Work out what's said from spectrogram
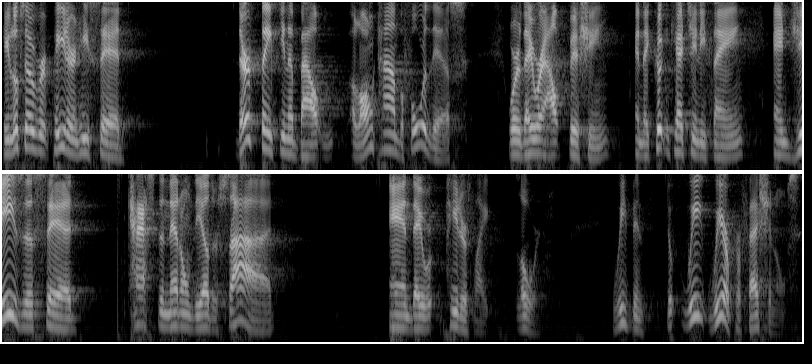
he looks over at Peter and he said, They're thinking about a long time before this where they were out fishing and they couldn't catch anything, and Jesus said, Cast the net on the other side. And they were, Peter's like, Lord, we've been, we, we are professionals,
